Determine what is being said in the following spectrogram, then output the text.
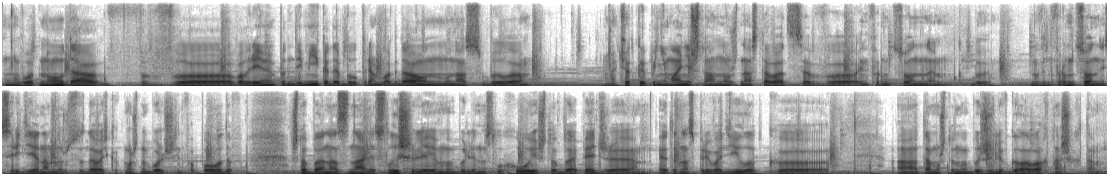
вот, ну да, в, в, во время пандемии, когда был прям локдаун, у нас было четкое понимание, что нам нужно оставаться в информационном, как бы, в информационной среде, нам нужно создавать как можно больше инфоповодов, чтобы о нас знали, слышали, мы были на слуху, и чтобы, опять же, это нас приводило к а, тому, что мы бы жили в головах наших там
